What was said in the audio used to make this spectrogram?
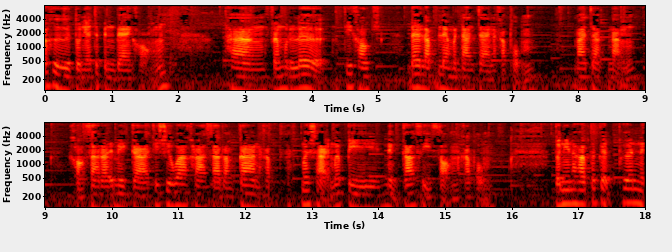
ก็คือตัวนี้จะเป็นแบรนด์ของทางแฟรงค์มุลเลอร์ ที่เขาได้รับแรงบันดาลใจนะครับผมมาจากหนังของสหรัฐอเมริกาที่ชื่อว่าคาซาบังกานะครับ เมื่อฉายเมื่อปี 1942 นะครับผม ตัวนี้นะครับถ้าเกิดเพื่อนใน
